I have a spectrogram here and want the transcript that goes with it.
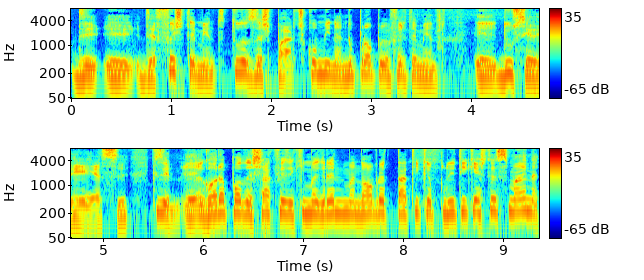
de, eh, de afastamento de todas as partes, culminando no próprio afastamento eh, do CDS, quer dizer, eh, agora pode achar que fez aqui uma grande manobra de tática política esta semana.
